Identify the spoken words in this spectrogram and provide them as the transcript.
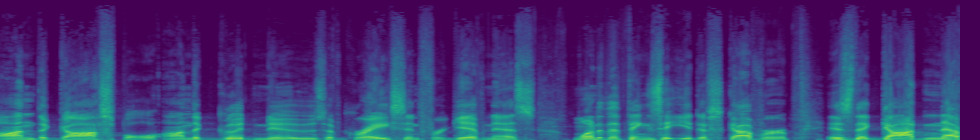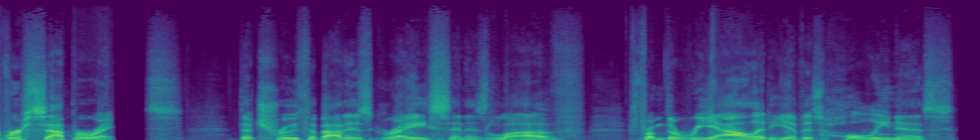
on the gospel, on the good news of grace and forgiveness, one of the things that you discover is that God never separates the truth about His grace and His love from the reality of His holiness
